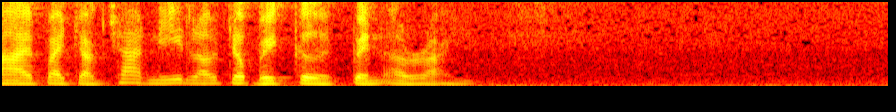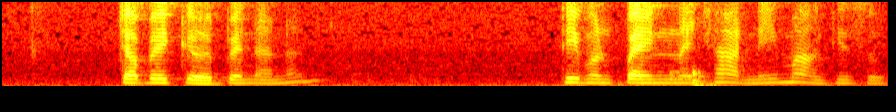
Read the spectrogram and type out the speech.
ตายไปจากชาตินี้เราจะไปเกิดเป็นอะไร จะไปเกิดเป็นอันนั้น ที่มันเป็นในชาตินี้มากที่สุด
